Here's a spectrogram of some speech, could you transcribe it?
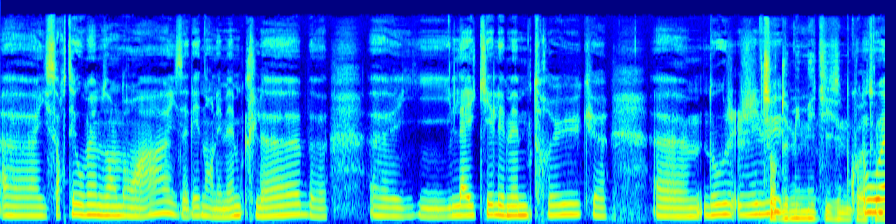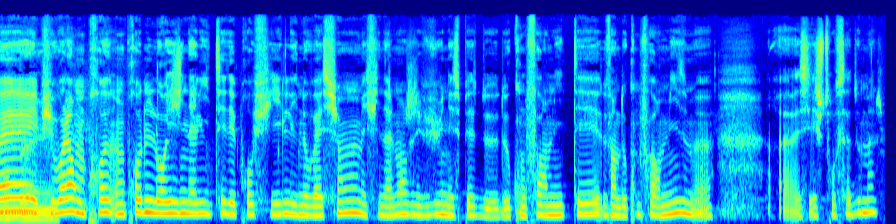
Ils sortaient aux mêmes endroits, ils allaient dans les mêmes clubs, euh, ils likaient les mêmes trucs. Euh, donc j'ai Une sorte de mimétisme, quoi. ouais, et puis voilà, on prône, on prône l'originalité des profils, l'innovation, mais finalement j'ai vu une espèce de, de conformité, enfin de conformisme. je trouve ça dommage.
